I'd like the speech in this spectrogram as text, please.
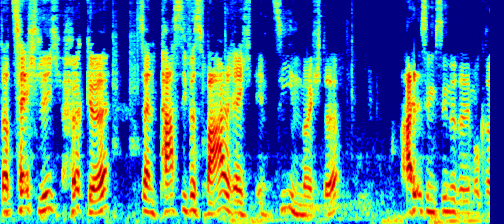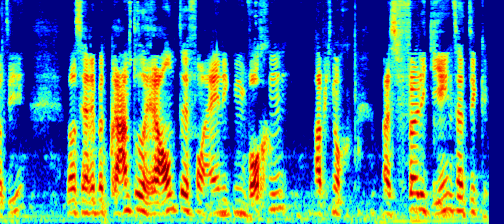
tatsächlich Höcke sein passives Wahlrecht entziehen möchte. Alles im Sinne der Demokratie. Was Herbert Brandl raunte vor einigen Wochen, habe ich noch als völlig jenseitig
